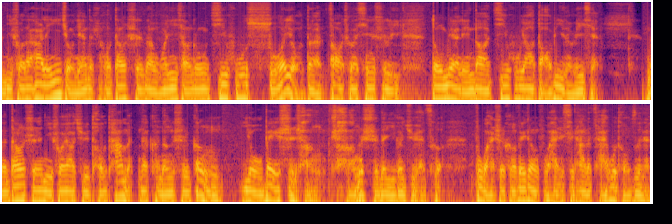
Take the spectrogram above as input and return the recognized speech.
你说在二零一九年的时候，当时的我印象中，几乎所有的造车新势力都面临到几乎要倒闭的危险。那当时你说要去投他们，那可能是更有悖市场常识的一个决策，不管是合肥政府还是其他的财务投资人。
